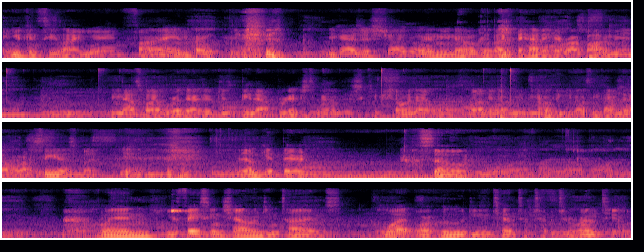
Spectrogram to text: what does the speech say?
and you can see like, you ain't fine, like you guys are struggling, you know, but like they haven't hit rock bottom yet. And that's why we're there to just be that bridge to them, just keep showing up, loving them, even though that, you know sometimes they don't want to see us, but yeah. they'll get there. So when you're facing challenging times, what or who do you tend to to, to run to?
